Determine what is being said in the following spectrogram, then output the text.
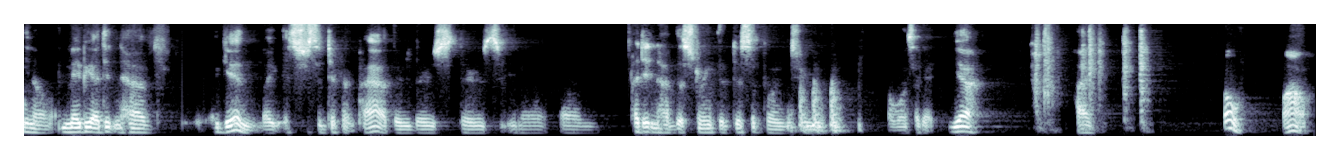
You know, maybe I didn't have. Again, like it's just a different path. There, there's, there's, you know, um, I didn't have the strength of discipline to. Oh, one second. Yeah. Hi. Oh, wow.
